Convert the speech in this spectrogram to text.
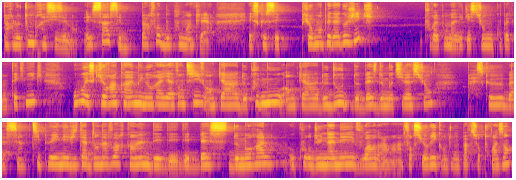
parle-t-on précisément? Et ça, c'est parfois beaucoup moins clair. Est-ce que c'est purement pédagogique? Pour répondre à des questions complètement techniques ou est-ce qu'il y aura quand même une oreille attentive en cas de coup de mou, en cas de doute, de baisse de motivation? Parce que bah, c'est un petit peu inévitable d'en avoir quand même des, baisses de morale au cours d'une année, voire alors, a fortiori quand on part sur trois ans.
